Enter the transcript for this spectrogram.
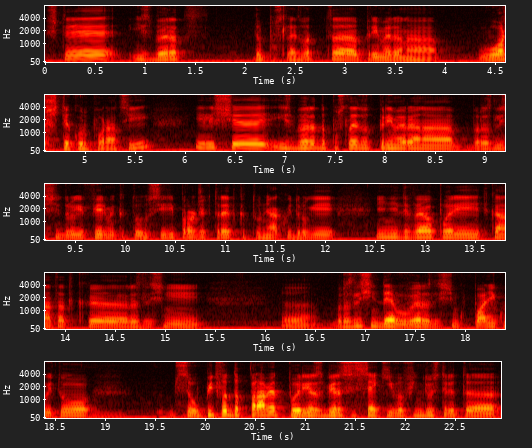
ще изберат да последват а, примера на лошите корпорации или ще изберат да последват примера на различни други фирми, като CD Projekt Red, като някои други ини девелопери и така нататък, различни а, различни девове, различни компании, които се опитват да правят пари, разбира се, всеки в индустрията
